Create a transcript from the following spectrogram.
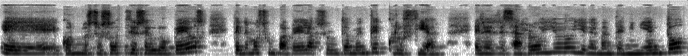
eh, con nuestros socios europeos, tenemos un papel absolutamente crucial en el desarrollo y en el mantenimiento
